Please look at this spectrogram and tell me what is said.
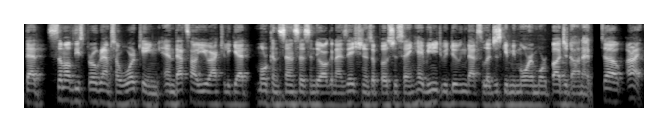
that some of these programs are working and that's how you actually get more consensus in the organization as opposed to saying hey we need to be doing that so let's just give me more and more budget on it. So all right.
